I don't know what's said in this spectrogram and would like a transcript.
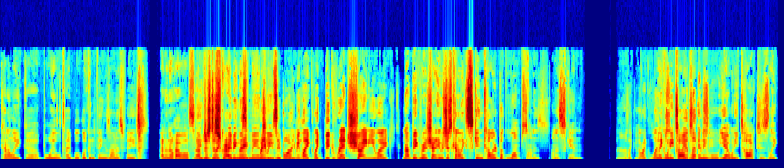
kind of like uh boil type looking things on his face. I don't know how else. I'm just like- describing this wait, man Wait, when you. you say boil, you mean like like big red shiny like Not big red shiny. It was just kind of like skin colored but lumps on his on his skin. No, like like And like when he Probably had talked and he, leprosy. yeah, when he talked his like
